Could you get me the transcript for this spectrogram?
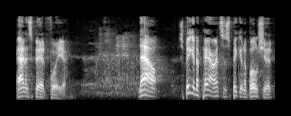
and it's bad for you. Now, speaking of parents and speaking of bullshit,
